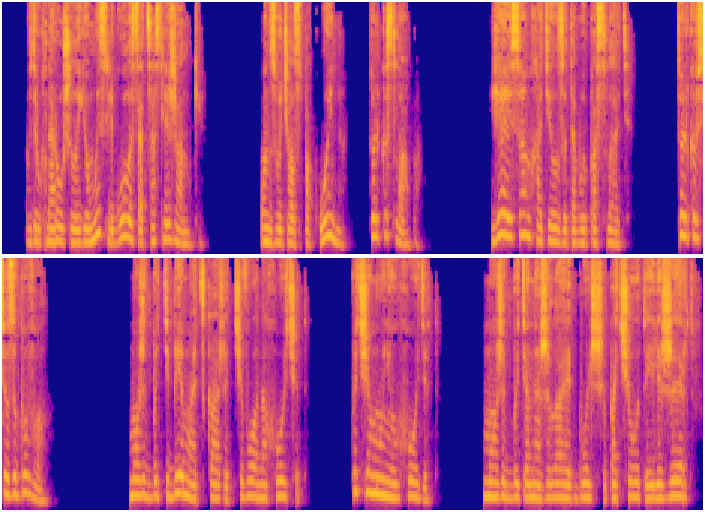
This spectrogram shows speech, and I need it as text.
— вдруг нарушил ее мысли голос отца с лежанки. Он звучал спокойно, только слабо. Я и сам хотел за тобой послать, только все забывал. Может быть, тебе мать скажет, чего она хочет, почему не уходит. Может быть, она желает больше почета или жертв.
